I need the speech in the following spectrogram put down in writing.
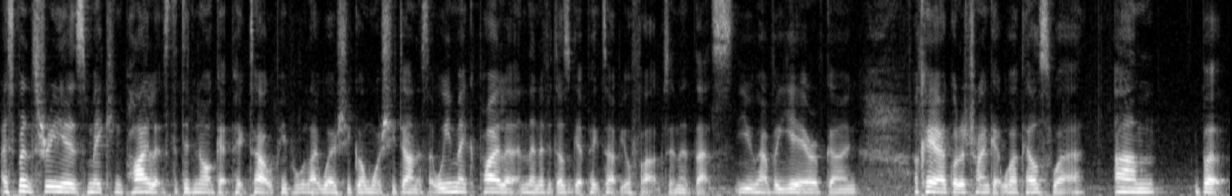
I spent three years making pilots that did not get picked up. People were like, "Where's she gone? What's she done?" It's like, well, you make a pilot, and then if it doesn't get picked up, you're fucked. And that's you have a year of going, "Okay, I've got to try and get work elsewhere." Um, but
